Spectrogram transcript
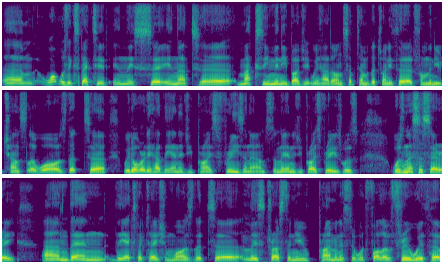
um, what was expected in this uh, in that uh, maxi mini budget we had on September the twenty third from the new chancellor was that uh, we'd already had the energy price freeze announced, and the energy price freeze was was necessary. And then the expectation was that Liz Truss, the new prime minister, would follow through with her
